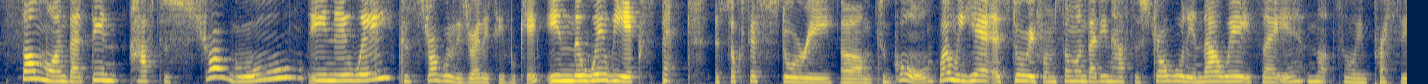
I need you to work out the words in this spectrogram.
someone that didn't have to struggle in a way, because struggle is relative, okay? In the way we expect a success story um, to go, when we hear a story from someone that didn't have to struggle in that way, it's like eh, not so impressive,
